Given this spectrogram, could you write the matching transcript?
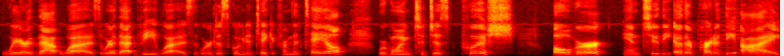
where that was, where that V was. We're just going to take it from the tail. We're going to just push over into the other part of the eye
